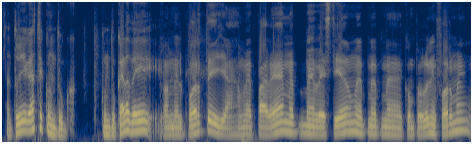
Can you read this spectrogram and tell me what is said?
O sea, tú llegaste con tu, con tu cara de... Con el porte y ya, me paré, me, me vestí, me, me, me compré el uniforme,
